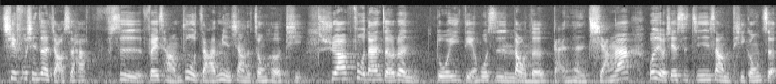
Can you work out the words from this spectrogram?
其实父亲这个角色，他是非常复杂面向的综合体，需要负担责任多一点，或是道德感很强啊，或者有些是经济上的提供者。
